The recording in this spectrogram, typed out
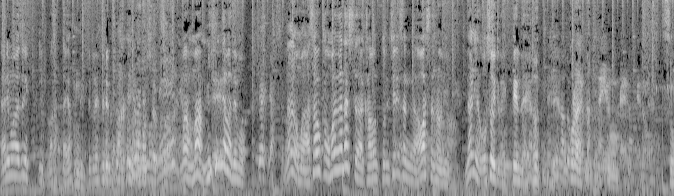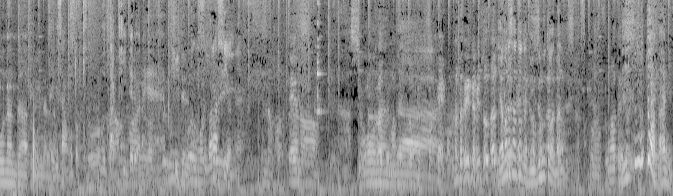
何も言わずに「うん分かったよ」って言ってくれてるから、まあまあみんなはでもなんだお前朝岡お前が出したらカウントにチェリーさんが合わせたのに何が遅いとか言ってんだよって怒られた。いないよとかやるけど。そうなんだと思いながら。チェリーさん音歌聞いてるよね。聞いてる。素晴らしいよね変なのあったよな。そうなんだ。山田さんにとってリズムとは何ですか？リズムとは何？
